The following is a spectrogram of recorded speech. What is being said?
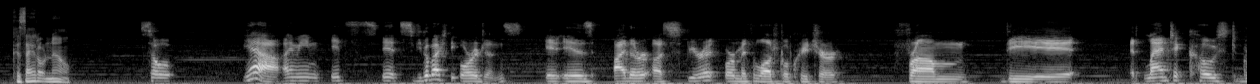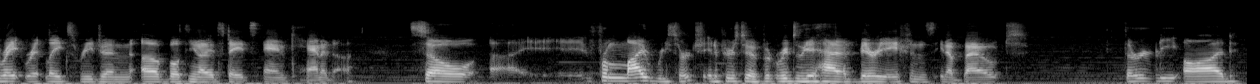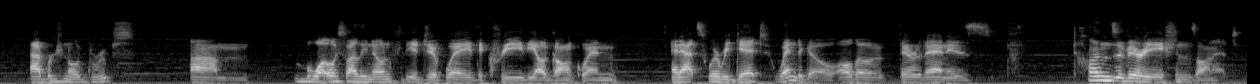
Because I don't know. So, yeah, I mean, it's it's if you go back to the origins, it is either a spirit or mythological creature from the Atlantic coast, Great Lakes region of both the United States and Canada. So, uh, from my research, it appears to have originally had variations in about 30 odd Aboriginal groups. Um, what was widely known for the Ojibwe, the Cree, the Algonquin, and that's where we get Wendigo, although there then is tons of variations on it.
